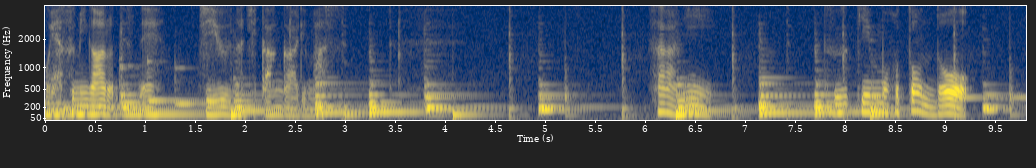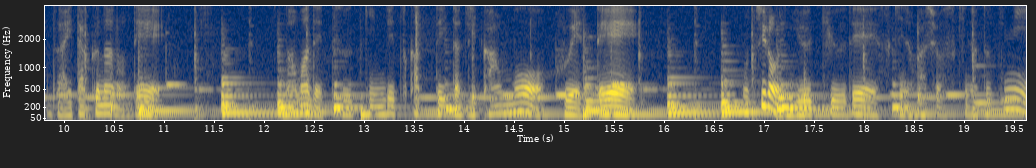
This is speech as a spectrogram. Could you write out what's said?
お休みがあるんですね。自由な時間があります。さらに通勤もほとんど在宅なので今まで通勤で使っていた時間も増えてもちろん有給で好きな場所好きな時に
